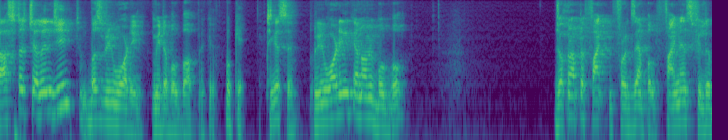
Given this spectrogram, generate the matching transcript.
কাজটা চ্যালেঞ্জিং বাস রিওয়ার্ডিং এটা বলব আপনাকে। ওকে ঠিক আছে? রিওয়ার্ডিং কেন আমি বলব? যখন আপনি ফর এক্সাম্পল ফাইন্যান্স ফিল্ডে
